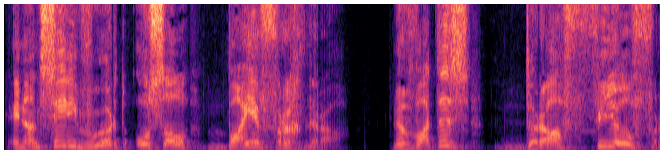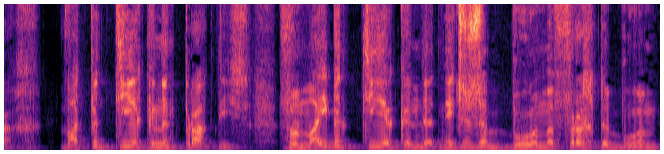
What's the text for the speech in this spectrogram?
En dan sê die woord ons sal baie vrug dra. Nou wat is dra veel vrug? Wat beteken dit prakties? Vir my beteken dit net soos 'n boom, 'n vrugteboom,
